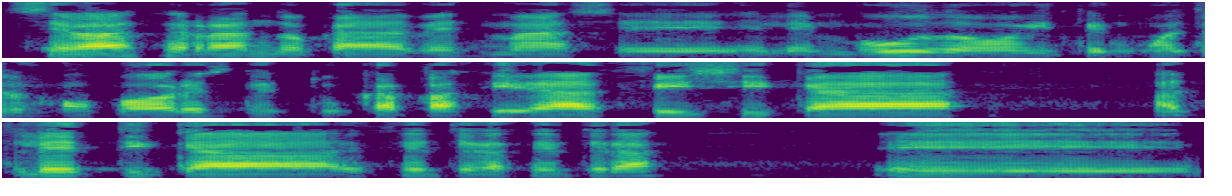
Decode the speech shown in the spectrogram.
se va cerrando cada vez más eh, el embudo y te encuentras con jugadores de tu capacidad física, atlética, etcétera, etcétera, eh,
